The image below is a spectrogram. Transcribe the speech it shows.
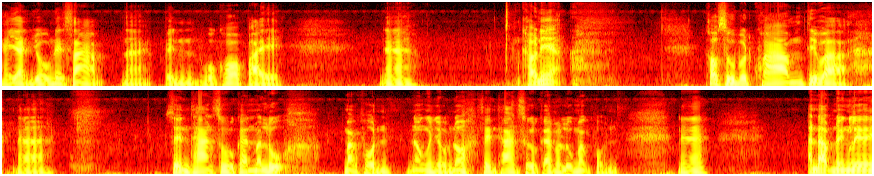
ให้ญาติโยมได้ทราบนะเป็นหัวข้อไปนะคราวนี้เข้าสู่บทความที่ว่านะเส้นทางสู่การบรรลุมรรคผลน้องคุณโยมเนาะเส้นทางสู่การบรรลุมรรคผลนะอันดับหนึ่งเลย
